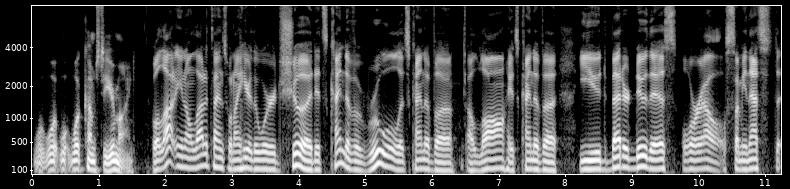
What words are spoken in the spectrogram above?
what, what, what comes to your mind? Well, a lot, you know, a lot of times when I hear the word should, it's kind of a rule, it's kind of a, a law, it's kind of a you'd better do this or else. I mean, that's the,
